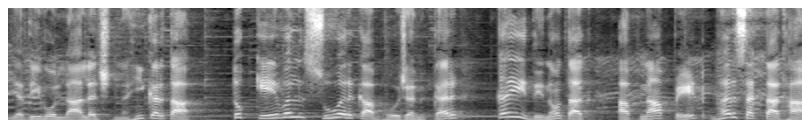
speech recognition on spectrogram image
यदि वो लालच नहीं करता तो केवल सुअर का भोजन कर कई दिनों तक अपना पेट भर सकता था।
